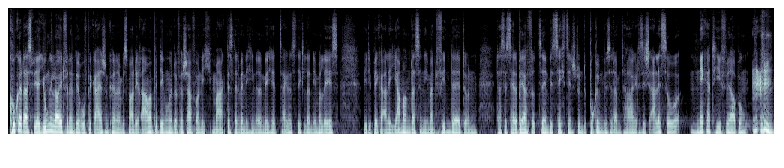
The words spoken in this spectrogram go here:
gucken, dass wir junge Leute für den Beruf begeistern können, dann müssen wir auch die Rahmenbedingungen dafür schaffen. Und ich mag das nicht, wenn ich in irgendwelche Zeitungsartikel dann immer lese, wie die Bäcker alle jammern, dass sie niemand findet und dass sie selber ja 14 bis 16 Stunden buckeln müssen am Tag. Das ist alles so Negativwerbung.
